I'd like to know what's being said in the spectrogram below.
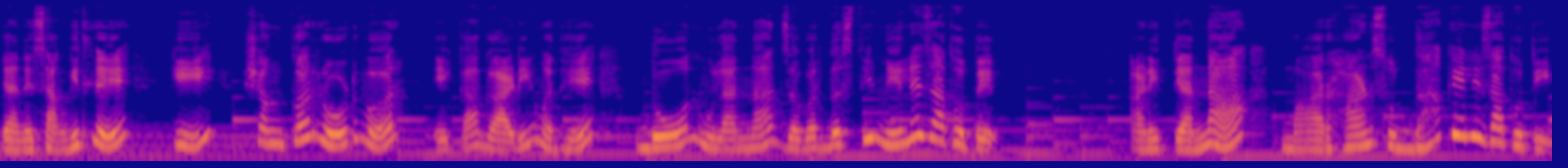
त्याने सांगितले की शंकर रोडवर एका गाडीमध्ये दोन मुलांना जबरदस्ती नेले जात होते. आणि त्यांना मारहाण सुद्धा केली जात होती.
